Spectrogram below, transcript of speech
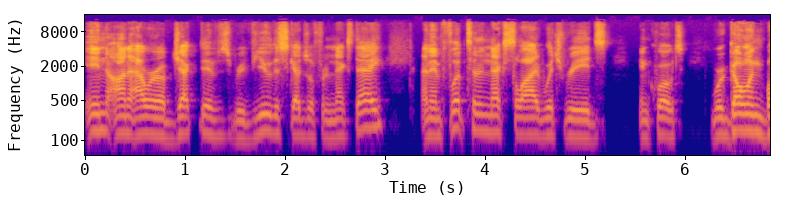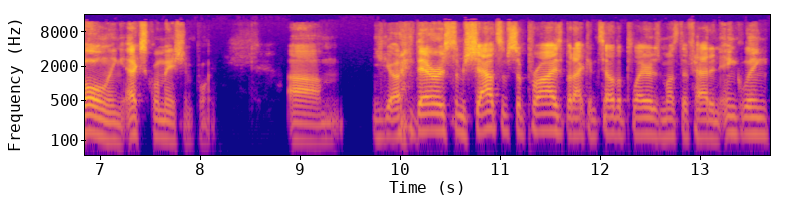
in on our objectives, review the schedule for the next day, and then flip to the next slide, which reads in quotes, "We're going bowling!" Exclamation point. Um, you go. There are some shouts of surprise, but I can tell the players must have had an inkling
